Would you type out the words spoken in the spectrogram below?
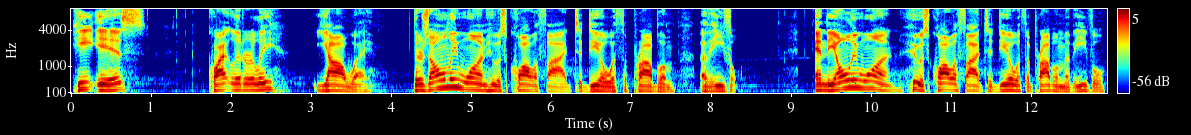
He is, quite literally, Yahweh. There's only one who is qualified to deal with the problem of evil. And the only one who is qualified to deal with the problem of evil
